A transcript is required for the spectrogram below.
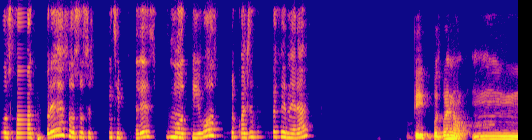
Los factores o sus principales motivos por cuál se puede generar. Ok, pues bueno, mmm,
